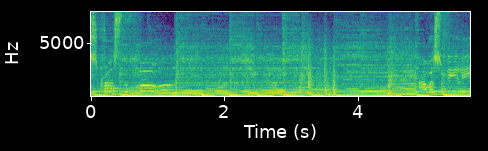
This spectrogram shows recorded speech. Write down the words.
Across the floor. I was feeling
